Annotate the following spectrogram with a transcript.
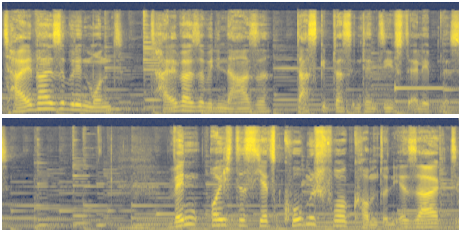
teilweise über den Mund, teilweise über die Nase, das gibt das intensivste Erlebnis. Wenn euch das jetzt komisch vorkommt und ihr sagt,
